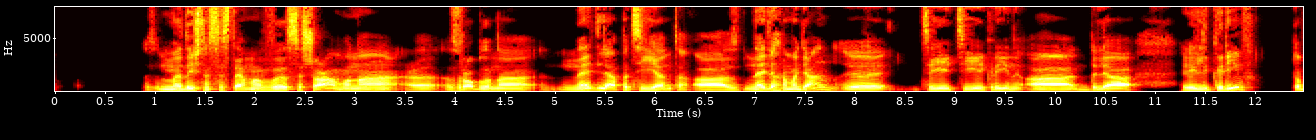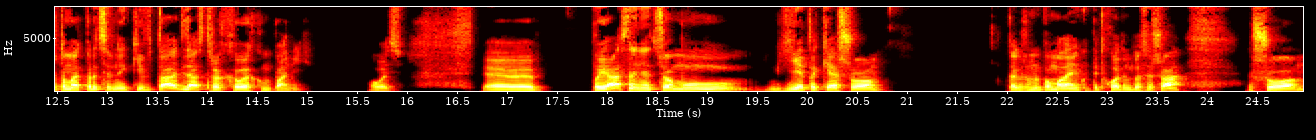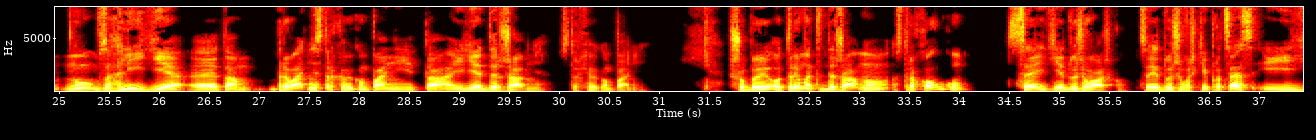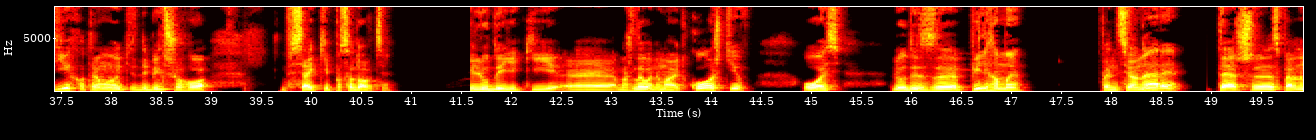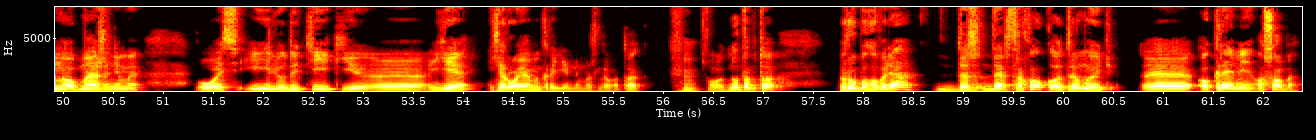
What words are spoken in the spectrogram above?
медична система в США вона е, зроблена не для пацієнта, а не для громадян е, цієї, цієї країни, а для лікарів, тобто медпрацівників, та для страхових компаній. Ось. Е, пояснення цьому є таке, що так вже ми помаленьку підходимо до США. Що ну, взагалі є е, там приватні страхові компанії та є державні страхові компанії. Щоб отримати державну страховку, це є дуже важко. Це є дуже важкий процес, і їх отримують здебільшого всякі посадовці. Люди, які, е, можливо, не мають коштів, ось, люди з пільгами, пенсіонери, теж е, з певними обмеженнями. Ось, і люди, ті, які е, є героями країни, можливо, так? Хм. От. Ну, тобто, грубо говоря, держ, держстраховку отримують е, окремі особи.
